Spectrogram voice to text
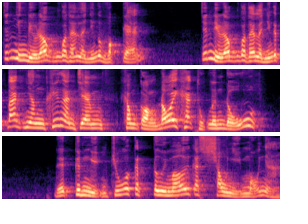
chính những điều đó cũng có thể là những cái vật cản. Chính điều đó cũng có thể là những cái tác nhân khiến anh chị em không còn đói khát thuộc linh đủ để kinh nghiệm Chúa cách tươi mới, cách sâu nhiệm mỗi ngày.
